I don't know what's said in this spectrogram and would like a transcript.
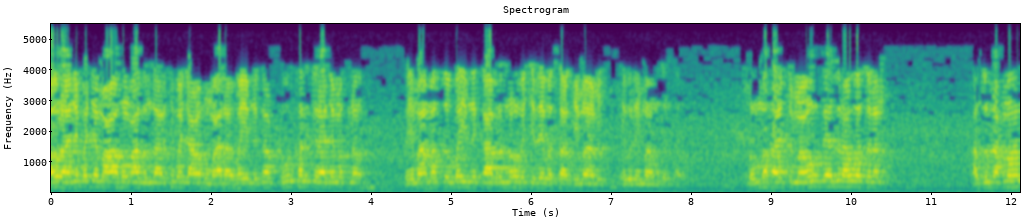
اور راجب جمعاہم عظم دار چھ بجعاہم علا وی ابن کام طول خلق راجب اکلو امامت تو بی ابن کابر نو بچی دے بساک امامی ایگو امام کرتا ثم خرچ معاہم بیزرہ وسلم عبد الرحمن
